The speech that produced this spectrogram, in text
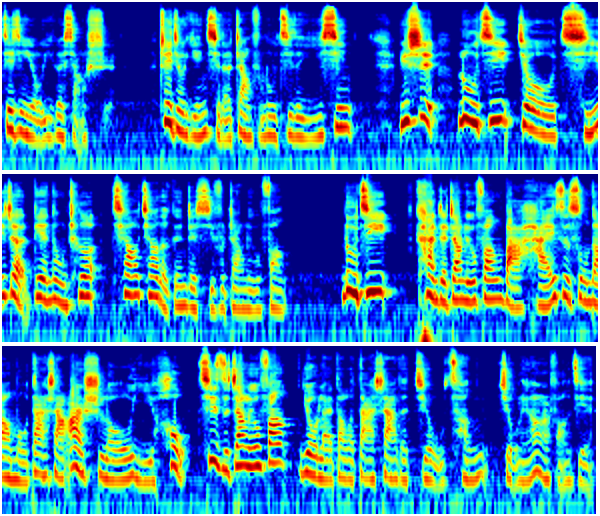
接近有一个小时，这就引起了丈夫陆基的疑心。于是陆基就骑着电动车悄悄地跟着媳妇张刘芳。陆基看着张刘芳把孩子送到某大厦二十楼以后，妻子张刘芳又来到了大厦的九层九零二房间。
